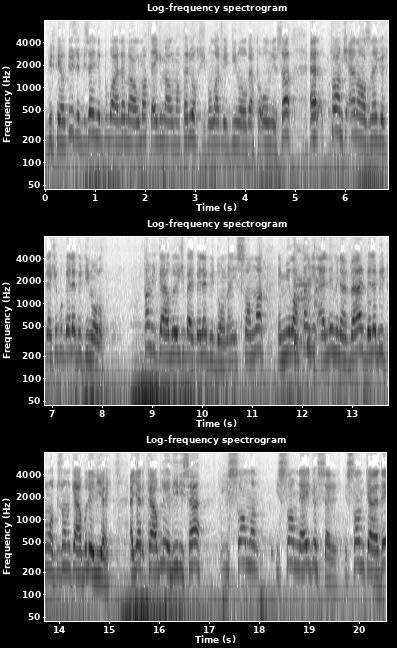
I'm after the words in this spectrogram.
Bir peyğəmbər düzdür, bizə indi bu barədə məlumat, dəqiq məlumatlar yoxdur ki, bunlar bir din olub və ya da olmuyorsa, əgər tutam ki, ən azına götürək ki, bu belə bir din olub. Tam qəbul edir ki, bəli, belə bir din olub. Yəni İslamdan, yəni, miladdan deyir 50 min əvvəl belə bir din olub. Biz onu qəbul eləyək. Əgər qəbul eləyiriksə, İslamla İslam nəyi göstərir? İslam gəldi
